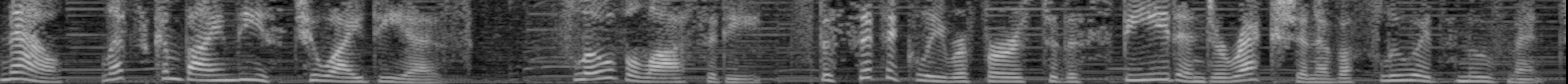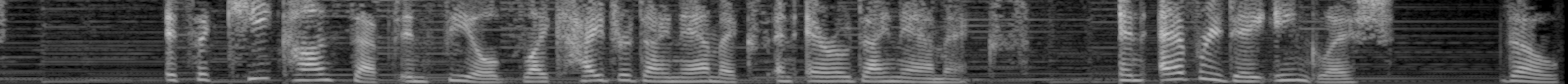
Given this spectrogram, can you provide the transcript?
Now, let's combine these two ideas. Flow velocity specifically refers to the speed and direction of a fluid's movement. It's a key concept in fields like hydrodynamics and aerodynamics. In everyday English, though,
